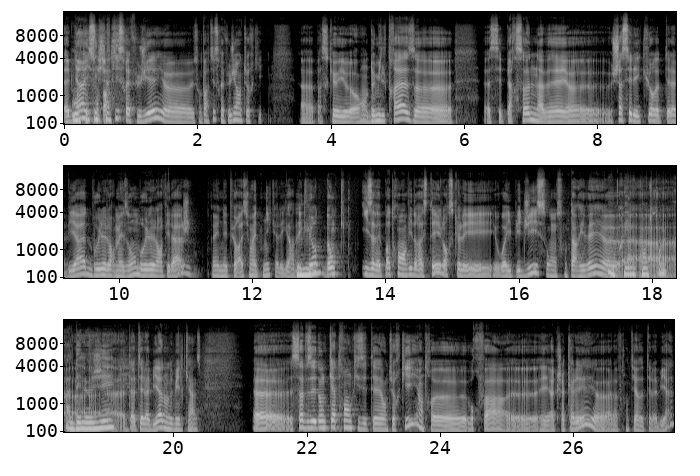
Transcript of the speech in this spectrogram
eh bien, ils sont, partis se réfugier, ils sont partis se réfugier en Turquie. parce qu'en 2013, euh, ces personnes avaient euh, chassé les Kurdes de Tel Abyad, brûlé leur maison, brûlé leur village, une épuration ethnique à l'égard des mhm. Kurdes. Donc, ils n'avaient pas trop envie de rester lorsque les YPG sont, sont arrivés euh, à, à, déloger à, Tel Abyad en 2015. ça faisait donc 4 ans qu'ils étaient en Turquie, entre Urfa et Akçakale, à la frontière de Tel Abyad,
